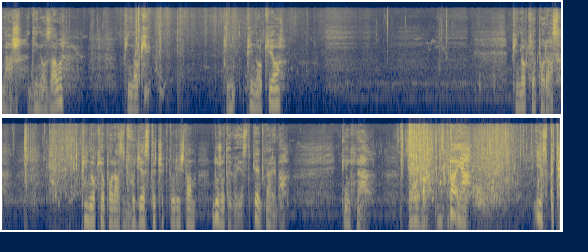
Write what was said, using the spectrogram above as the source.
Nasz dinozaur. Pinoki. Pin Pinokio. Pinokio po raz Pinokio po raz 20 czy któryś tam. Dużo tego jest. Piękna ryba. Piękna ryba. Baja. Jest pyte.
